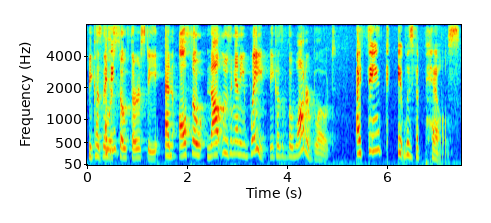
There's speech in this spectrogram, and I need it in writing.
because they I were think- so thirsty, and also not losing any weight because of the water bloat? I think it was the pills.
